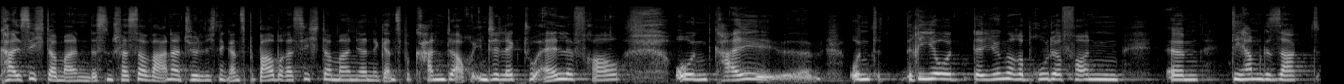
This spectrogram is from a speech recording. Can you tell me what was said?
Kai Sichtermann, dessen Schwester war natürlich eine ganz, Barbara Sichtermann, ja eine ganz bekannte, auch intellektuelle Frau. Und Kai äh, und Rio, der jüngere Bruder von, ähm, die haben gesagt,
